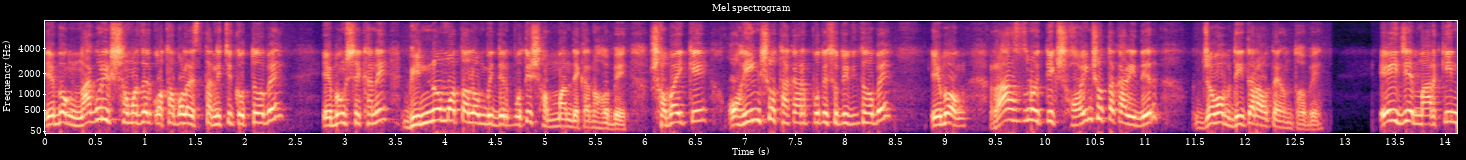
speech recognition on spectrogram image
এবং নাগরিক সমাজের কথা বলার স্থান নিশ্চিত করতে হবে এবং সেখানে ভিন্ন মতালম্বীদের প্রতি সম্মান দেখানো হবে। সবাইকে অহিংস থাকার প্রতিশ্রুতি দিতে হবে এবং রাজনৈতিক সহিংসতাকারীদের জবাবদিহিতার আওতায় আনতে হবে। এই যে মার্কিন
